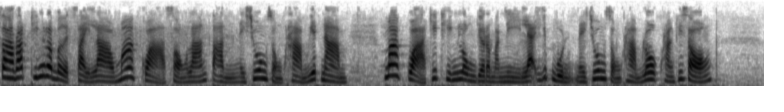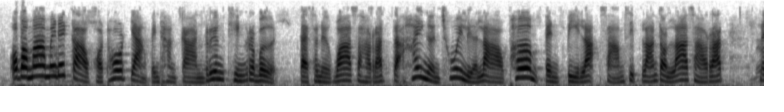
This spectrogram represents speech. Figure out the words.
สหรัฐทิ้งระเบิดใส่ลาวมากกว่า 2 ล้านตันในช่วงสงครามเวียดนาม มากกว่าที่ทิ้งลงเยอรมนีและญี่ปุ่นในช่วงสงครามโลกครั้งที่สองโอบามาไม่ได้กล่าวขอโทษอย่างเป็นทางการเรื่องทิ้งระเบิด แต่เสนอว่าสหรัฐจะให้เงินช่วยเหลือลาวเพิ่มเป็นปีละ 30 ล้านดอลลาร์สหรัฐใน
